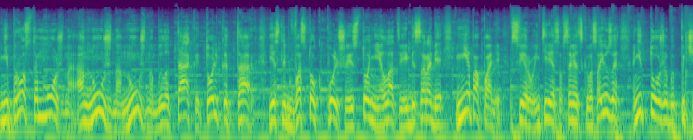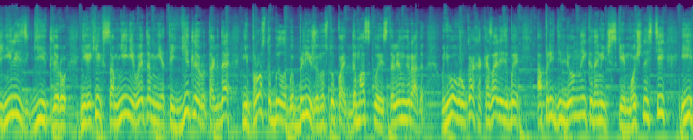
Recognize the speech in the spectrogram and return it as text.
Не просто можно, а нужно. Нужно было так и только так. Если бы Восток Польши, Эстония, Латвия и Бессарабия не попали в сферу интересов Советского Союза, они тоже бы подчинились Гитлеру. Никаких сомнений в этом нет. И Гитлеру тогда не просто было бы ближе наступать до Москвы и Сталинграда, Сталинграда, у него в руках оказались бы определенные экономические мощности и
